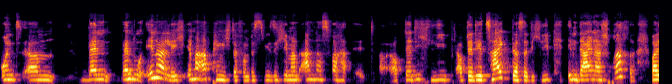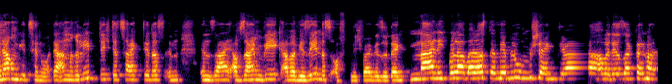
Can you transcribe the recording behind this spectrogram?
Und ähm, wenn, wenn du innerlich immer abhängig davon bist, wie sich jemand anders verhält, ob der dich liebt, ob der dir zeigt, dass er dich liebt, in deiner Sprache. Weil darum geht es ja nur. Der andere liebt dich, der zeigt dir das in, in sei, auf seinem Weg, aber wir sehen das oft nicht, weil wir so denken, nein, ich will aber, dass der mir Blumen schenkt, ja, aber der sagt dann halt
